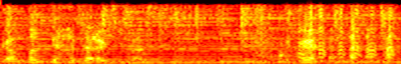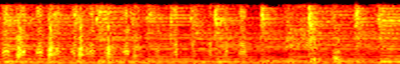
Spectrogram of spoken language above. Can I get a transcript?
頑張って働きます。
